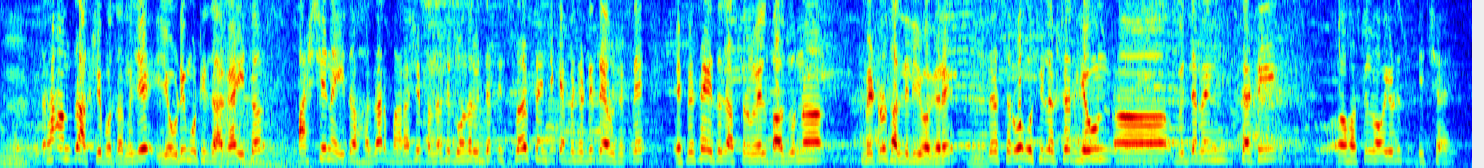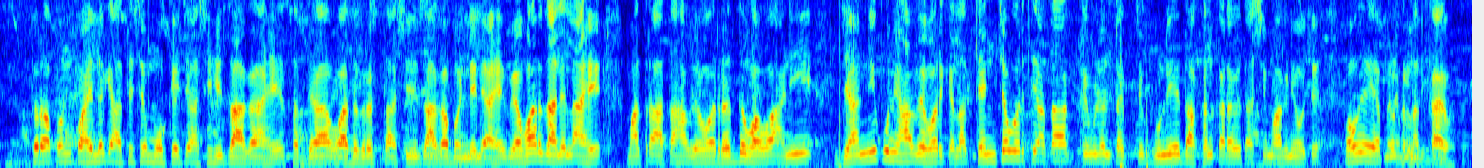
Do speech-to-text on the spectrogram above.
तर हा आमचा आक्षेप होता. म्हणजे एवढी मोठी जागा इथं पाचशे नाही इथं हजार बाराशे पंधराशे दोन हजार विद्यार्थी सहज त्यांची कॅपॅसिटी तयार होऊ शकते. एफ एस आय इथं जास्त मिळेल. बाजूनं मेट्रो चाललेली वगैरे. तर सर्व गोष्टी लक्षात घेऊन विद्यार्थ्यांसाठी हॉस्टेल व्हावं एवढीच इच्छा आहे. तर आपण पाहिलं की अतिशय मोक्याची अशी ही जागा आहे. सध्या वादग्रस्त अशी जागा बनलेली आहे. व्यवहार झालेला आहे. मात्र आता हा व्यवहार रद्द व्हावा आणि ज्यांनी कुणी हा व्यवहार केला त्यांच्यावरती आता क्रिमिनल टाईपचे गुन्हे दाखल करावेत अशी मागणी होते. पाहूया या प्रकरणात काय होतं.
